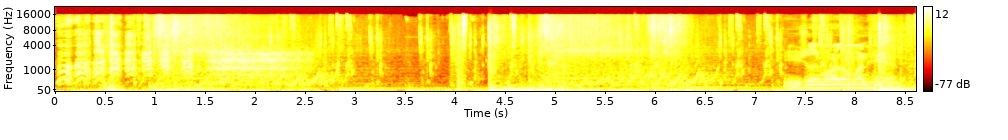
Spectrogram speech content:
Usually more than one hand.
